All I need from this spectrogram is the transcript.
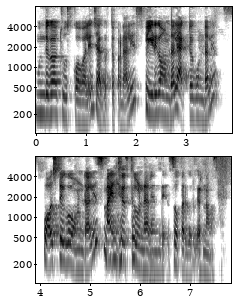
ముందుగా చూసుకోవాలి జాగ్రత్త పడాలి స్పీడ్గా ఉండాలి యాక్టివ్గా ఉండాలి పాజిటివ్గా ఉండాలి స్మైల్ చేస్తూ ఉండాలి అంతే. సూపర్ గురుగారు నమస్తే.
